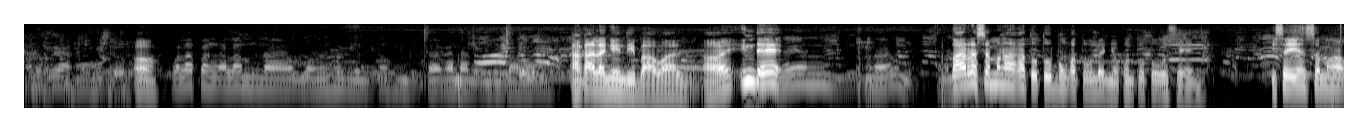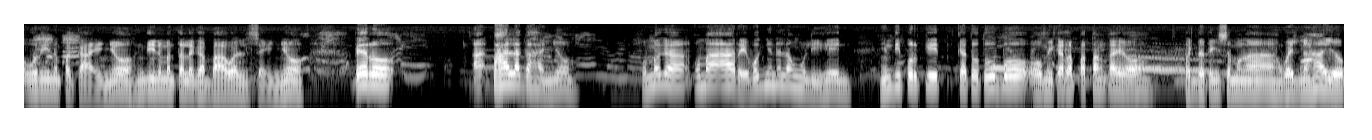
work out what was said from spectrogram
ano kuya, Oh, wala pang alam na mahuhuli nito. Hindi kakala na hindi bawal. akala nyo hindi bawal. Ay, hindi. Ngayon, na, Para sa mga katutubong katulad nyo, kung tutuusin, isa yan sa mga uri ng pagkain nyo. Hindi naman talaga bawal sa inyo. Pero, ah, pahalagahan nyo. Kumaga, kung maaari, wag nyo na lang hulihin. Hindi porkit katutubo o may karapatan kayo pagdating sa mga wild na hayop,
